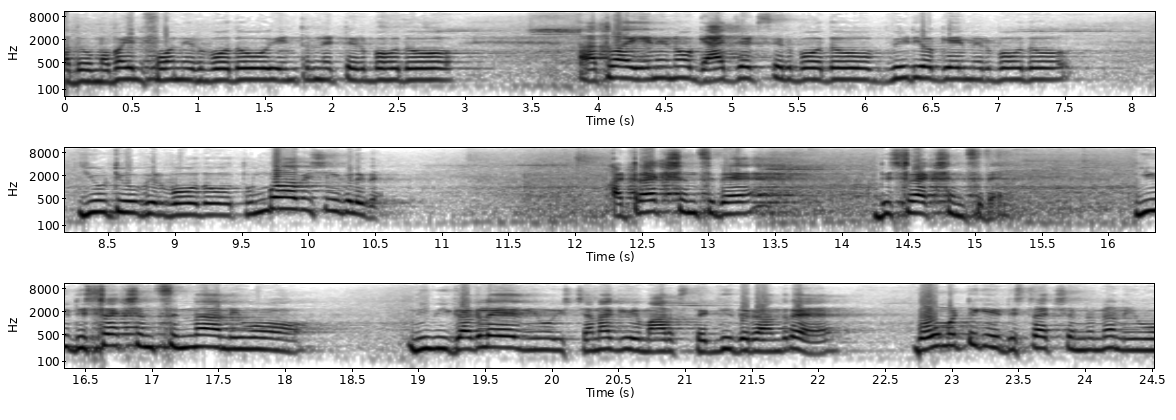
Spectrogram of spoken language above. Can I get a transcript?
ಅದು ಮೊಬೈಲ್ ಫೋನ್ ಇರ್ಬೋದು ಇಂಟರ್ನೆಟ್ ಇರಬಹುದು ಅಥವಾ ಏನೇನೋ ಗ್ಯಾಜೆಟ್ಸ್ ಇರ್ಬೋದು ವಿಡಿಯೋ ಗೇಮ್ ಇರ್ಬೋದು ಯೂಟ್ಯೂಬ್ ಇರ್ಬೋದು, ತುಂಬ ವಿಷಯಗಳಿದೆ. ಅಟ್ರ್ಯಾಕ್ಷನ್ಸ್ ಇದೆ ಡಿಸ್ಟ್ರ್ಯಾಕ್ಷನ್ಸ್ ಇದೆ. ಈ ಡಿಸ್ಟ್ರ್ಯಾಕ್ಷನ್ಸನ್ನು ನೀವು ನೀವು ಈಗಾಗಲೇ ನೀವು ಇಷ್ಟು ಚೆನ್ನಾಗಿ ಮಾರ್ಕ್ಸ್ ತೆಗೆದಿದ್ದೀರಾ ಅಂದರೆ ಬಹುಮಟ್ಟಿಗೆ ಈ ಡಿಸ್ಟ್ರಾಕ್ಷನನ್ನು ನೀವು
